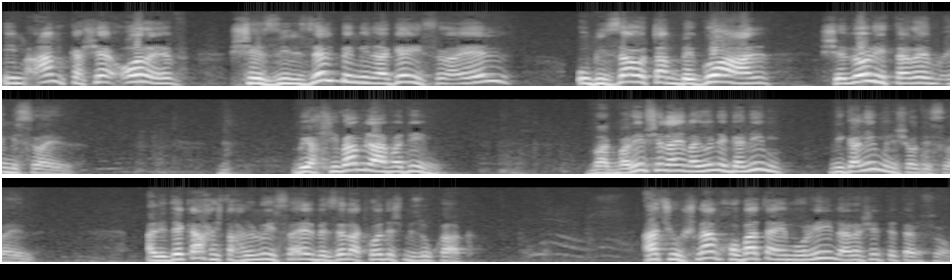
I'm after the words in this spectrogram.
עם עם קשה עורף שזלזל במנהגי ישראל וביזה אותם בגועל שלא להתערב עם ישראל. ויחשיבם לעבדים. והגברים שלהם היו נגלים, נגלים מנשות ישראל. על ידי כך השתכללו ישראל בזרע קודש מזוקק. עד שהושלם חובת האמורי לרשת את ארצו.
